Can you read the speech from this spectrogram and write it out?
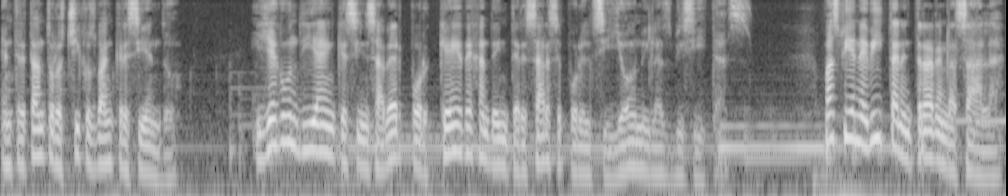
Entre tanto los chicos van creciendo y llega un día en que sin saber por qué dejan de interesarse por el sillón y las visitas. Más bien evitan entrar en la sala,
